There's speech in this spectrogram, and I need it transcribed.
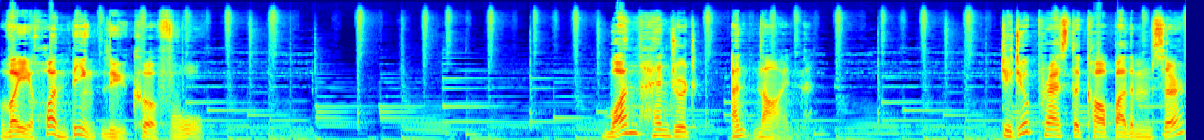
为患病旅客服务。One hundred and nine. Did you press the call button, sir?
